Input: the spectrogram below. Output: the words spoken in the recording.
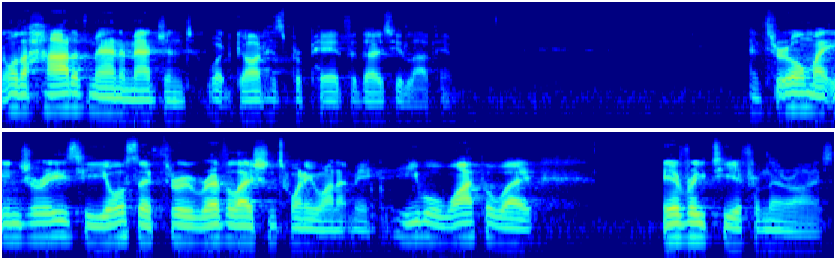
nor the heart of man imagined, what God has prepared for those who love him. And through all my injuries, he also threw Revelation 21 at me. He will wipe away every tear from their eyes.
